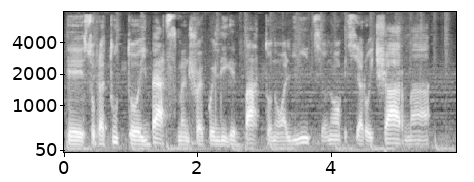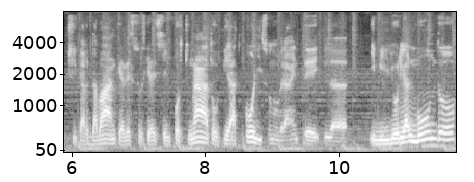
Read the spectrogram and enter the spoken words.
che soprattutto i batsmen cioè quelli che battono all'inizio no? che sia Roy Sharma Shikhar Dhawan che adesso si è, si è infortunato Virat Kohli sono veramente il, i migliori al mondo,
